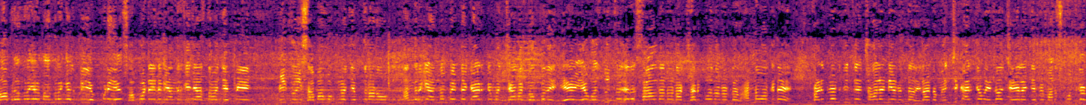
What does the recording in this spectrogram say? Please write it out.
మా బ్రదర్ గారు అందరం కలిపి ఎప్పుడు ఏ సపోర్ట్ అయినా మీ అందరికీ చేస్తామని చెప్పి మీకు ఈ సభాముఖంగా చెప్తున్నాను. అందరికీ అన్నం పెట్టే కార్యక్రమం చాలా గొప్పది. ఏ ఏ వస్తువు ఇచ్చినా సరే చాలదను నాకు సరిపోదని అంటారు. అన్నం ఒకటే కడుపులో తింటే చాలండి అని అంటారు. ఇలాంటి మంచి కార్యక్రమం ఎన్నో చేయాలని చెప్పి మనస్ఫూర్తిగా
